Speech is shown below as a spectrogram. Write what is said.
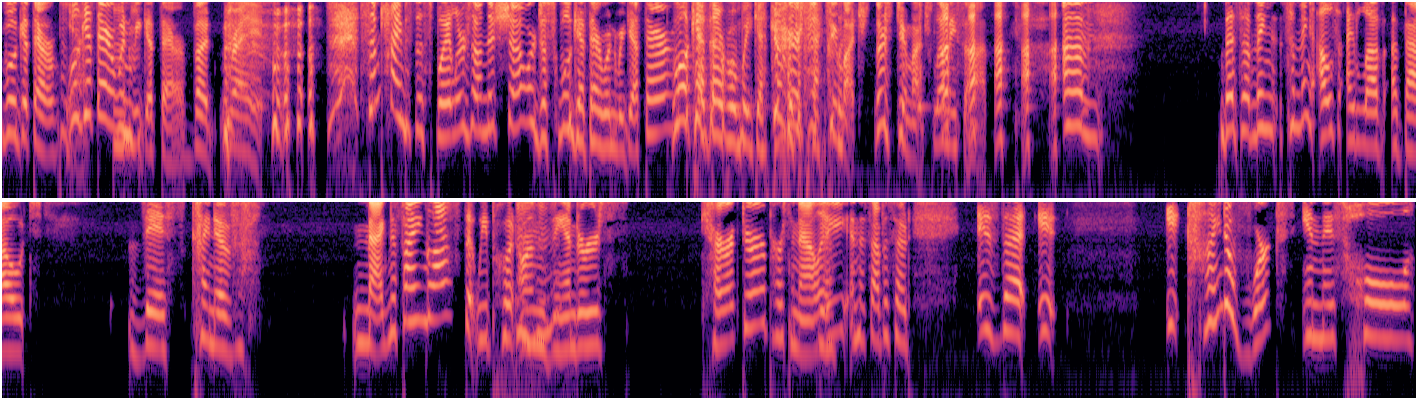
we'll get there we'll get there when Mhm. we get there but Right. sometimes the spoilers on this show are just we'll get there when we get there We'll get there when we get there. because there's just too much. There's too much. Let me sum up. um, but something something else I love about this kind of magnifying glass that we put on Mhm. Xander's character personality in this episode is that it it kind of works in this whole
